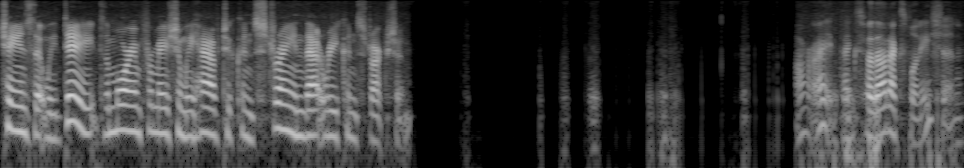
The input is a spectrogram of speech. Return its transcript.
change that we date, the more information we have to constrain that reconstruction. All right, thanks for that explanation.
